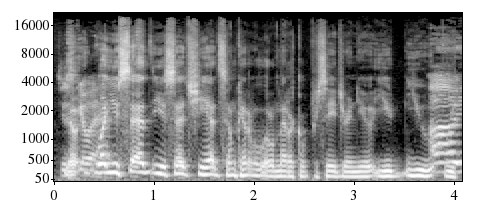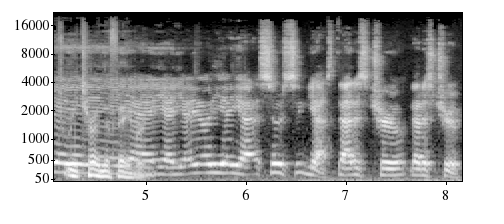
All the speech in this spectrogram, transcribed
Just no, go ahead. Well, you said you said she had some kind of a little medical procedure, and you you you oh, re- yeah, yeah, returned yeah, the favor. Yeah, yeah, yeah, yeah, yeah, yeah. So, so yes, that is true. That is true.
